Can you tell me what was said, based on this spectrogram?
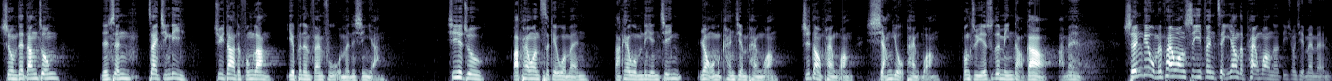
是我们在当中人生在经历。巨大的风浪也不能反覆我们的信仰。谢谢主，把盼望赐给我们，打开我们的眼睛，让我们看见盼望，知道盼望，享有盼望。奉主耶稣的名祷告，阿门。神给我们盼望是一份怎样的盼望呢？弟兄姐妹们，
